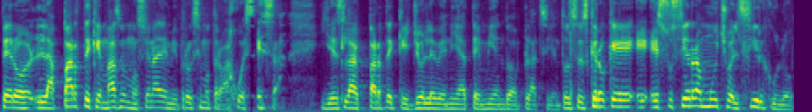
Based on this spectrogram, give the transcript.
pero la parte que más me emociona de mi próximo trabajo es esa, y es la parte que yo le venía temiendo a Platzi. Entonces creo que e, eso cierra mucho el círculo,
